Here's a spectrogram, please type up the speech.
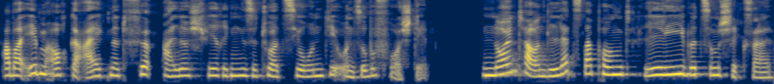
aber eben auch geeignet für alle schwierigen Situationen, die uns so bevorstehen. Neunter und letzter Punkt, Liebe zum Schicksal.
